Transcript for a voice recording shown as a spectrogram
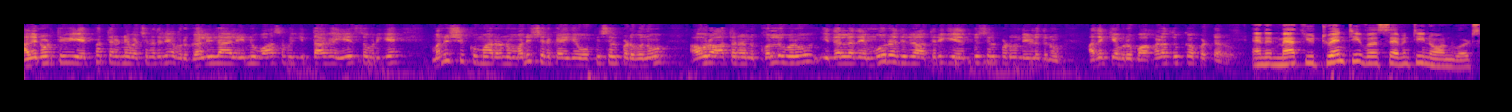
ಅಲ್ಲಿ ನೋಡ್ತೀವಿ ಎಪ್ಪತ್ತೆರಡನೇ ವಚನದಲ್ಲಿ ಅವರು ಗಲೀಲಾಯಲ್ಲಿ ಇನ್ನೂ ವಾಸವಾಗಿದ್ದಾಗ ಯೇಸು ಅವರಿಗೆ ಮನುಷ್ಯ ಕುಮಾರನು ಮನುಷ್ಯರ ಕೈಗೆ ಒಪ್ಪಿಸಲ್ಪಡುವನು ಅವರು ಆತನನ್ನು ಕೊಲ್ಲುವರು ಇದಲ್ಲದೆ ಮೂರನೇ ದಿನ ತಿರುಗಿ ಎಬ್ಬಿಸಲ್ಪಡುವಂತ ಹೇಳಿದನು ಅದಕ್ಕೆ ಅವರು ಬಹಳ ದುಃಖಪಟ್ಟರು And in Matthew 20, verse 17 onwards,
